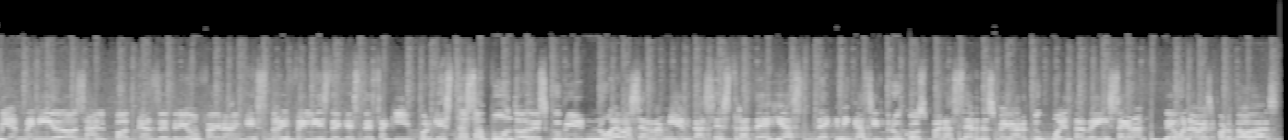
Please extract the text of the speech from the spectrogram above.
Bienvenidos al podcast de Triunfagram. Estoy feliz de que estés aquí porque estás a punto de descubrir nuevas herramientas, estrategias, técnicas y trucos para hacer despegar tu cuenta de Instagram de una vez por todas.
